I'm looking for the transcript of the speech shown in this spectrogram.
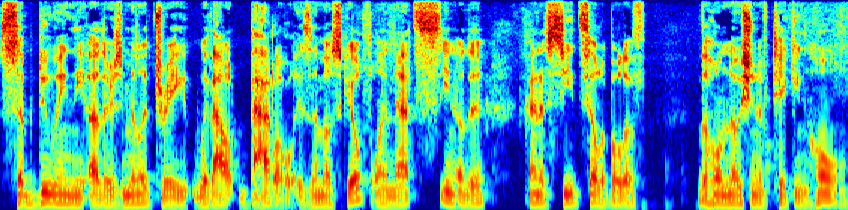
subduing the other's military without battle is the most skillful and that's you know the kind of seed syllable of the whole notion of taking whole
